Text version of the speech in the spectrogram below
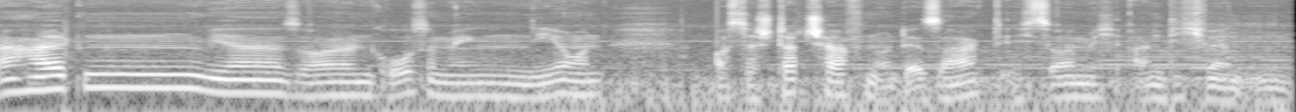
erhalten. Wir sollen große Mengen Neon aus der Stadt schaffen und er sagt, ich soll mich an dich wenden.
